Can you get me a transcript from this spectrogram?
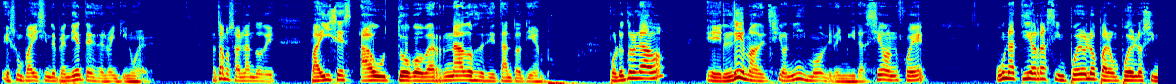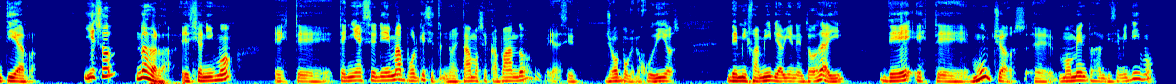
es un país independiente desde el 29. No estamos hablando de países autogobernados desde tanto tiempo. Por otro lado, el lema del sionismo, de la inmigración, fue una tierra sin pueblo para un pueblo sin tierra. Y eso no es verdad. El sionismo este, tenía ese lema porque nos estábamos escapando, voy a decir yo, porque los judíos de mi familia vienen todos de ahí, de este, muchos eh, momentos de antisemitismo.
